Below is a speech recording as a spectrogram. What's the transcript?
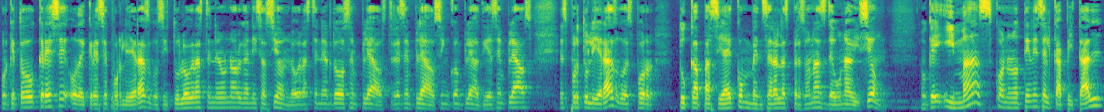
porque todo crece o decrece por liderazgo. Si tú logras tener una organización, logras tener dos empleados, tres empleados, cinco empleados, diez empleados, es por tu liderazgo, es por tu capacidad de convencer a las personas de una visión. Y más cuando no tienes el capital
